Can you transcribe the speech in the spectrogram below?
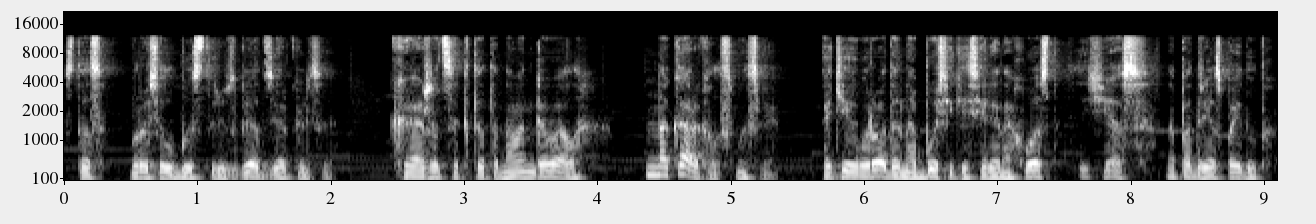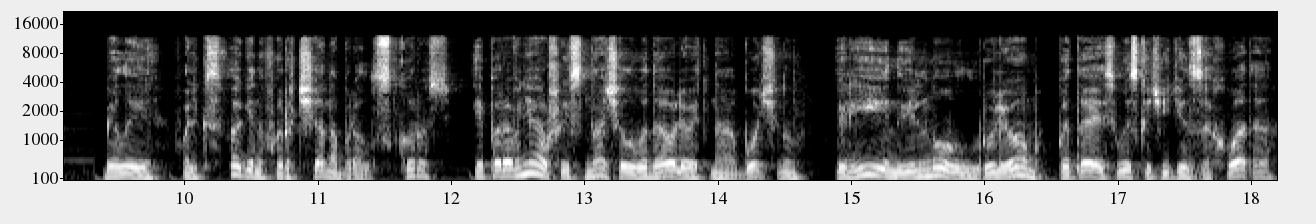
Стас бросил быстрый взгляд в зеркальце. Кажется, кто-то наванговал. Накаркал, в смысле. Эти уроды на бусике сели на хвост, сейчас на подрез пойдут. Белый Volkswagen фырча набрал скорость и, поравнявшись, начал выдавливать на обочину, Ильин вильнул рулем, пытаясь выскочить из захвата.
